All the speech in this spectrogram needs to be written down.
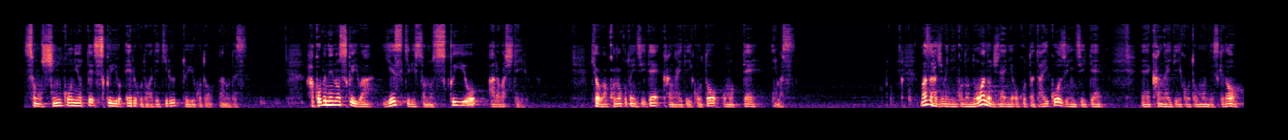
その信仰によって救いを得ることができるということなのです。箱舟の救いはイエス・キリストの救いを表している。今日はこのことについて考えていこうと思っています。まずはじめにこのノアの時代に起こった大洪水について考えていこうと思うんですけど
